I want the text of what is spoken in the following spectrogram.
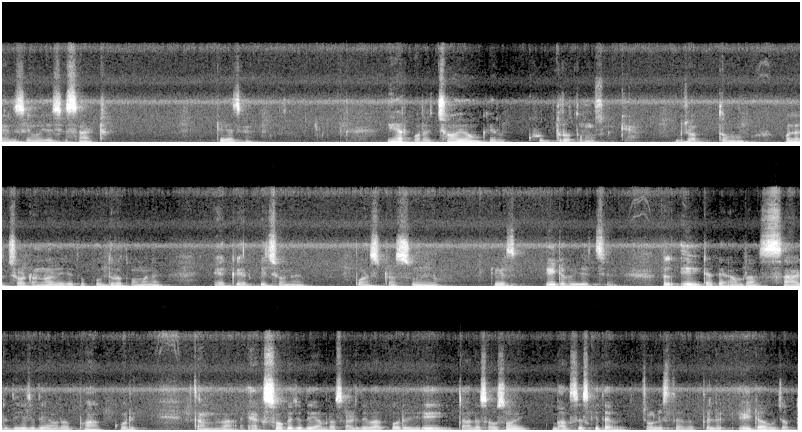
এলসিএম হয়ে যাচ্ছে ষাট। ঠিক আছে? এরপরে ছয় অঙ্কের ক্ষুদ্রতম সংখ্যা। বৃহত্তম হলে ছটা নয় হয়ে যেত, ক্ষুদ্রতম মানে একের পিছনে পাঁচটা শূন্য। ঠিক আছে? এইটা হয়ে যাচ্ছে। তাহলে এইটাকে আমরা ষাট দিয়ে যদি আমরা ভাগ করি, তা আমরা একশোকে যদি আমরা ষাট দিয়ে ভাগ করি, এই তাহলে সবসময় ভাগশেষ কী থাকবে? চল্লিশ থাকবে। তাহলে এইটাও যত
